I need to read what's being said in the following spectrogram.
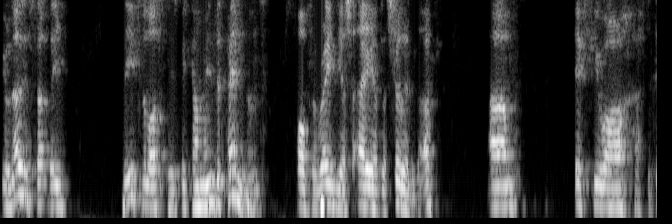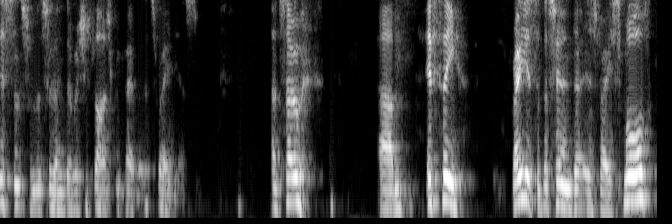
you'll notice that the, these velocities become independent of the radius A of the cylinder um, if you are at a distance from the cylinder which is large compared with its radius. And so um, if the radius of the cylinder is very small,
